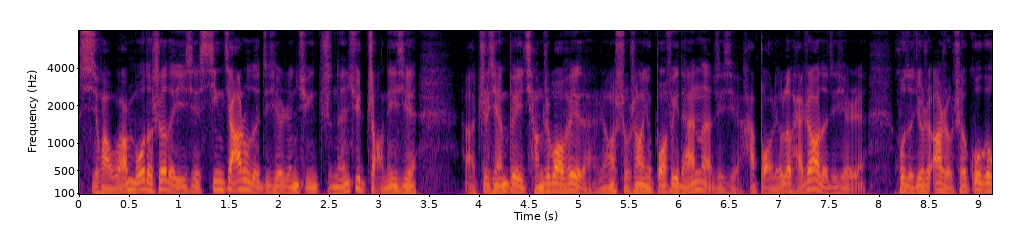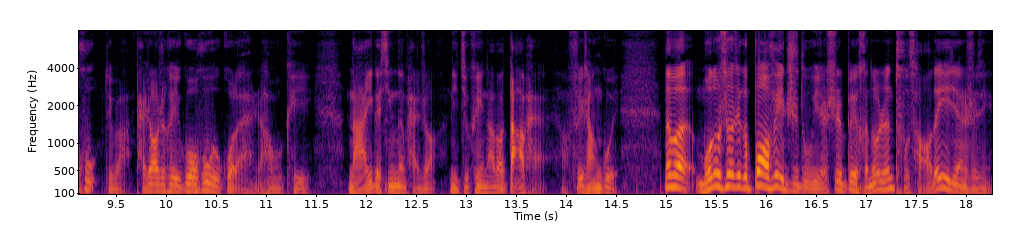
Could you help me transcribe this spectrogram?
喜欢玩摩托车的一些新加入的这些人群，只能去找那些。啊，之前被强制报废的，然后手上有报废单的这些，还保留了牌照的这些人，或者就是二手车过个户，对吧？牌照是可以过户过来，然后可以拿一个新的牌照，你就可以拿到大牌啊，非常贵。那么摩托车这个报废制度也是被很多人吐槽的一件事情。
